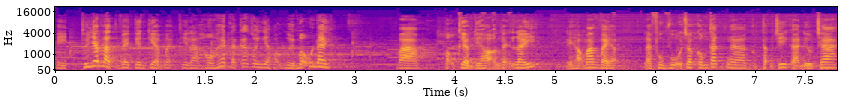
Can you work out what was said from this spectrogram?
thì thứ nhất là về tiền kiểm ấy thì là hầu hết là các doanh nghiệp họ gửi mẫu đây và hậu kiểm thì họ lại lấy để họ mang về là phục vụ cho công tác ờ, thậm chí cả điều tra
